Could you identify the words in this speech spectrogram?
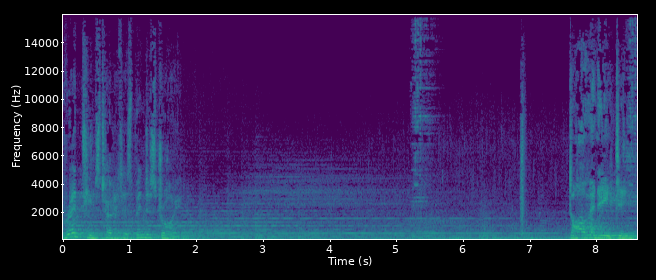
Red Team's turret has been destroyed. Dominating.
